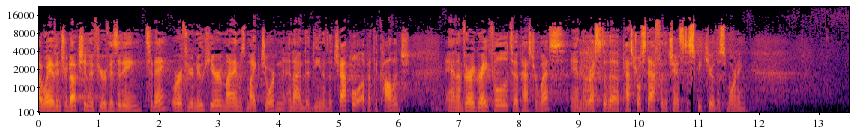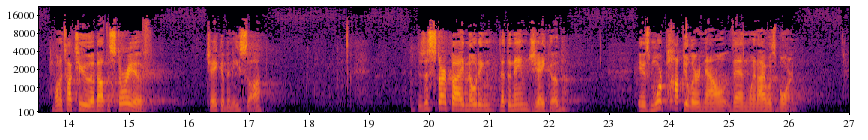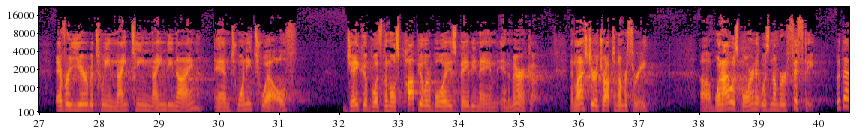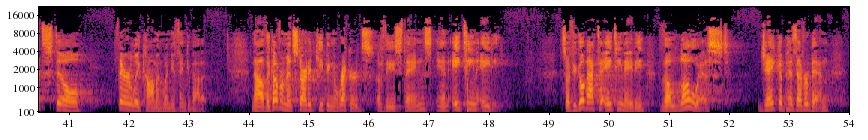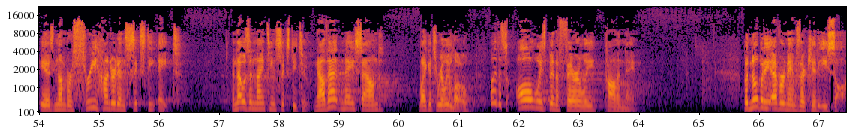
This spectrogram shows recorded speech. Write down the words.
By way of introduction, if you're visiting today or if you're new here, my name is Mike Jordan and I'm the Dean of the Chapel up at the college. And I'm very grateful to Pastor Wes and the rest of the pastoral staff for the chance to speak here this morning. I want to talk to you about the story of Jacob and Esau. To just start by noting that the name Jacob is more popular now than when I was born. Every year between 1999 and 2012, Jacob was the most popular boy's baby name in America. And last year it dropped to number three. Um, when I was born, it was number 50. But that's still fairly common when you think about it. Now, the government started keeping records of these things in 1880. So if you go back to 1880, the lowest Jacob has ever been is number 368. And that was in 1962. Now, that may sound like it's really low, but it's always been a fairly common name. But nobody ever names their kid Esau.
